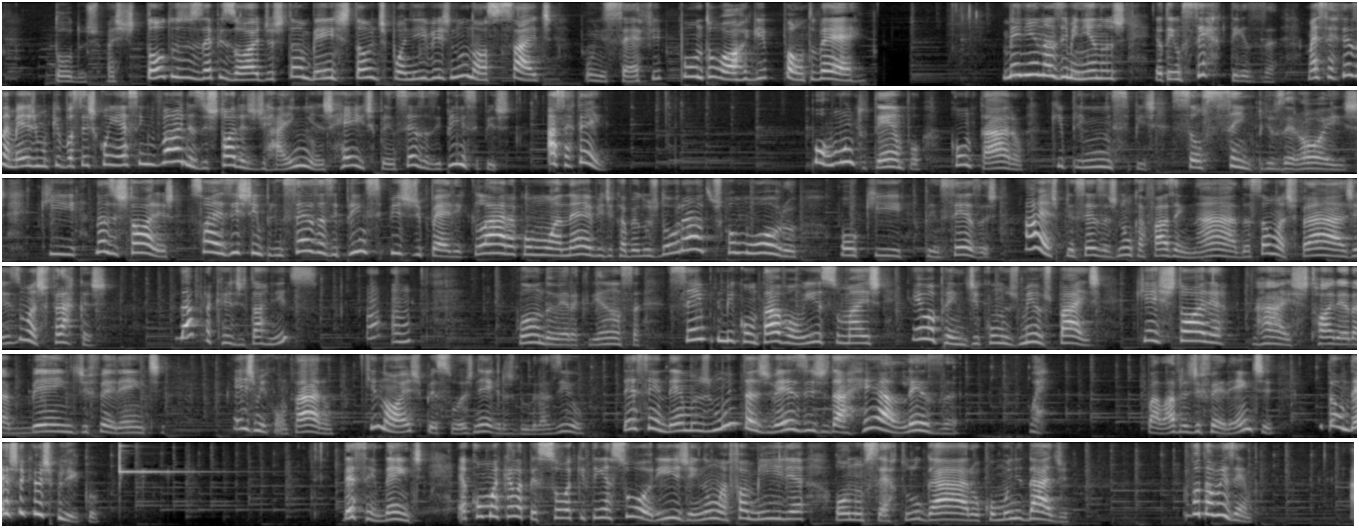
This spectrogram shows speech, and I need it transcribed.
Todos, mas todos os episódios também estão disponíveis no nosso site unicef.org.br. Meninas e meninos, eu tenho certeza, mas certeza mesmo que vocês conhecem várias histórias de rainhas, reis, princesas e príncipes. Acertei? Por muito tempo, contaram que príncipes são sempre os heróis, que nas histórias só existem princesas e príncipes de pele clara como a neve de cabelos dourados como ouro, ou que princesas, ai, as princesas nunca fazem nada, são umas frágeis, umas fracas. Dá para acreditar nisso? Uh -uh. Quando eu era criança, sempre me contavam isso, mas eu aprendi com os meus pais que a história, ah, a história era bem diferente. Eles me contaram que nós, pessoas negras do Brasil, descendemos muitas vezes da realeza. Ué, palavra diferente? Então deixa que eu explico. Descendente é como aquela pessoa que tem a sua origem numa família ou num certo lugar ou comunidade. Vou dar um exemplo.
